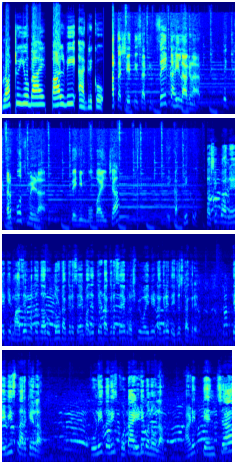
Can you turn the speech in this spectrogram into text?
brought to you by Palvi Agrico. आता शेतीसाठी जे काही लागणार ते घरपोच मिळणार. तेही मोबाईलच्या एका क्लिकवर नशीबवाने की माझे मतदार उद्धव ठाकरे साहेब आदित्य ठाकरे साहेब रश्मी वहिनी ठाकरे तेजस ठाकरे. तेवीस तारखेला कोणीतरी खोटा आयडी बनवला आणि त्यांच्या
